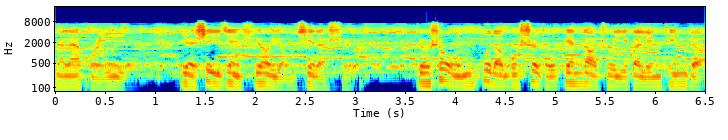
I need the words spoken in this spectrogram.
原来回忆也是一件需要勇气的事。有时候我们不得不试图编造出一个聆听者，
